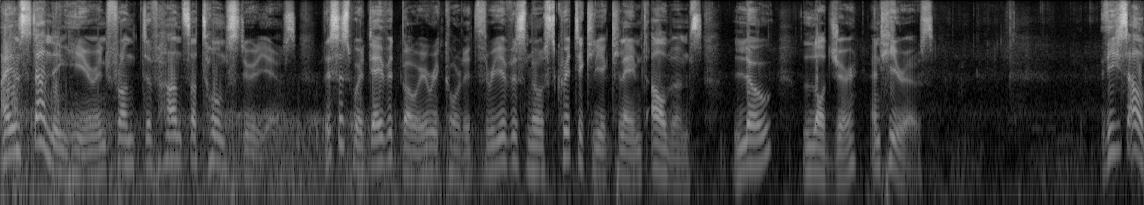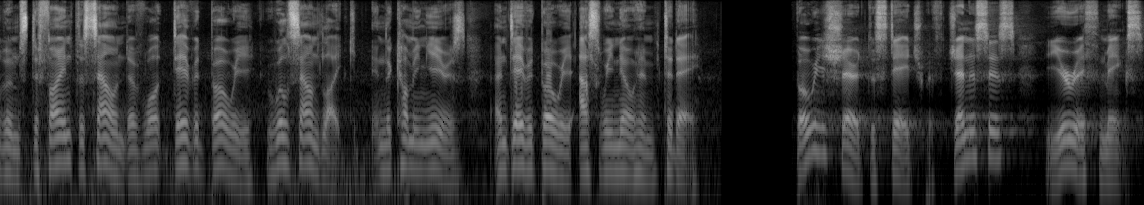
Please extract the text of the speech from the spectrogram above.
I am standing here in front of Hansa Tone Studios. This is where David Bowie recorded three of his most critically acclaimed albums, Low, Lodger and Heroes. These albums defined the sound of what David Bowie will sound like in the coming years and David Bowie as we know him today. Bowie shared the stage with Genesis, Eurythmics,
